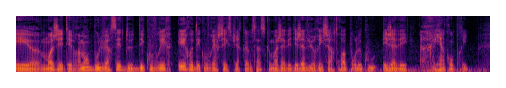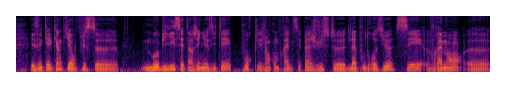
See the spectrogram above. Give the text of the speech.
Et euh, moi, j'ai été vraiment bouleversé de découvrir et redécouvrir Shakespeare comme ça, parce que moi, j'avais déjà vu Richard III pour le coup et j'avais rien compris. Et c'est quelqu'un qui, en plus, mobilise cette ingéniosité pour que les gens comprennent. C'est pas juste euh, de la poudre aux yeux, c'est vraiment euh,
